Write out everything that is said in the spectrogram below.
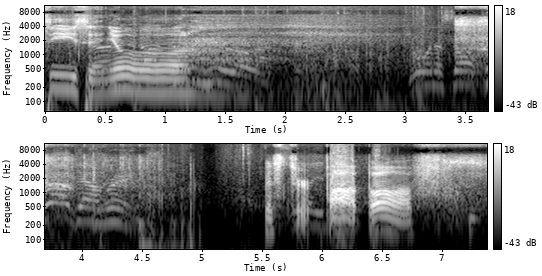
Si, señor. Join us on countdown ring. Mr. Pop off.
